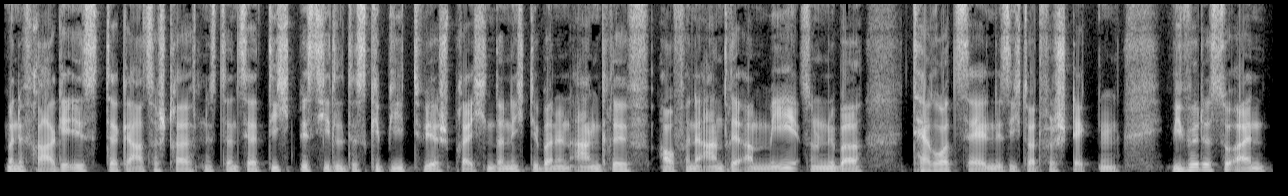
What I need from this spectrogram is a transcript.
Meine Frage ist, der Gazastreifen ist ein sehr dicht besiedeltes Gebiet. Wir sprechen da nicht über einen Angriff auf eine andere Armee, sondern über Terrorzellen, die sich dort verstecken. Wie würde so ein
